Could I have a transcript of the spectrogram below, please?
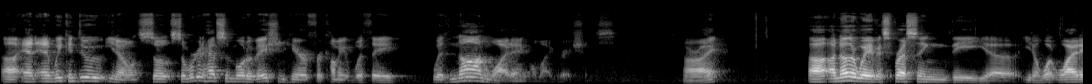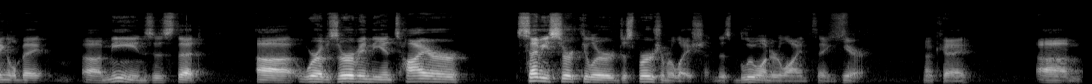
uh, and and we can do you know so so we're going to have some motivation here for coming up with a with non wide angle migrations. All right. Uh, another way of expressing the uh, you know what wide angle uh, means is that we're observing the entire semicircular dispersion relation, this blue underlined thing here. Okay, um,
